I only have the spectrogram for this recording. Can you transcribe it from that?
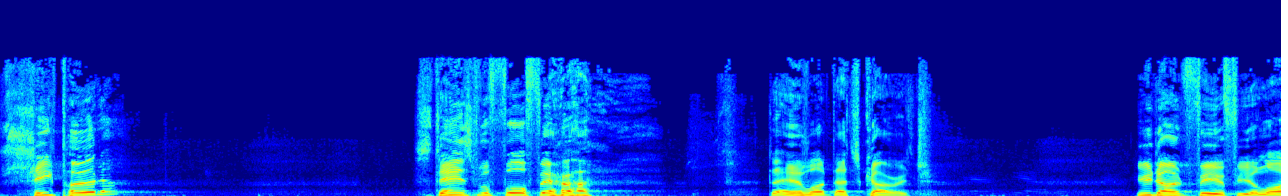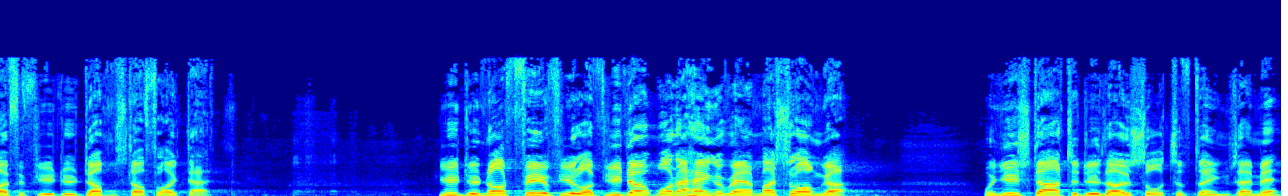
sheep herder, stands before Pharaoh. Tell you what, that's courage. You don't fear for your life if you do dumb stuff like that. You do not fear for your life. You don't want to hang around much longer when you start to do those sorts of things. Amen?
